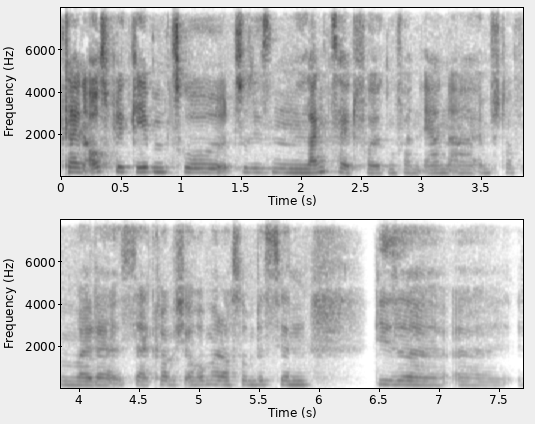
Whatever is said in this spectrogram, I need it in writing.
kleinen Ausblick geben zu, zu diesen Langzeitfolgen von RNA-Impfstoffen, weil da ist ja, glaube ich, auch immer noch so ein bisschen diese, äh,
